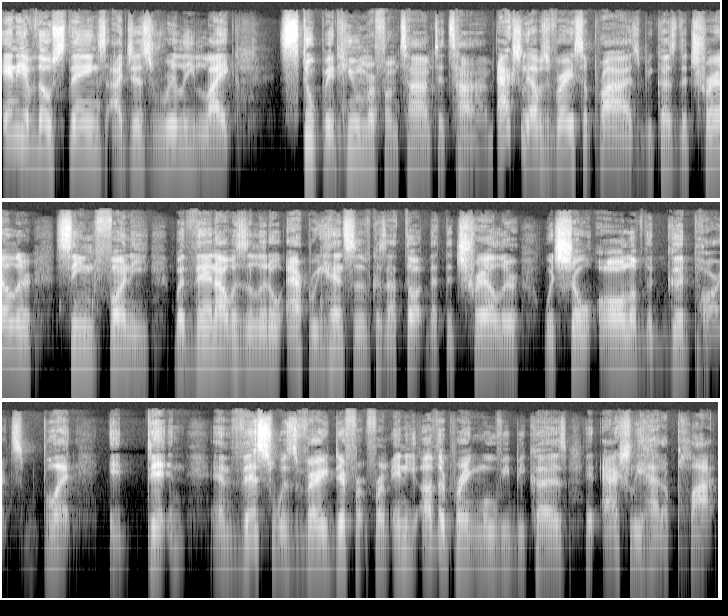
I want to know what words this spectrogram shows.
any of those things. I just really like stupid humor from time to time. Actually, I was very surprised because the trailer seemed funny, but then I was a little apprehensive because I thought that the trailer would show all of the good parts, but it didn't. And this was very different from any other prank movie because it actually had a plot.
